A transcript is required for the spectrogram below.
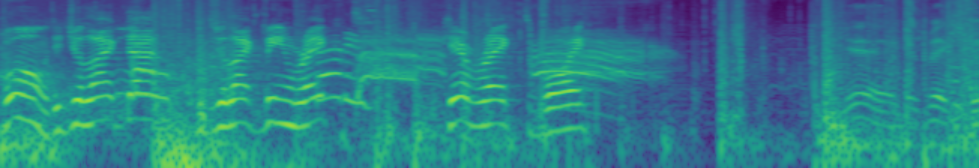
Boom. Did you like that? Did you like being raked? Get raked, boy. Yeah, get raked.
